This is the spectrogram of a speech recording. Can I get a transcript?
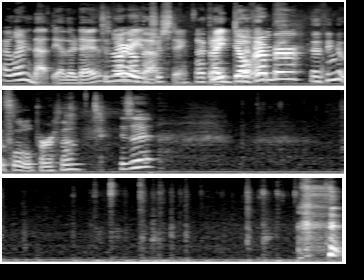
I learned that the other day. It's very interesting. I but I don't I think- remember. I think it's little person. Is it?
